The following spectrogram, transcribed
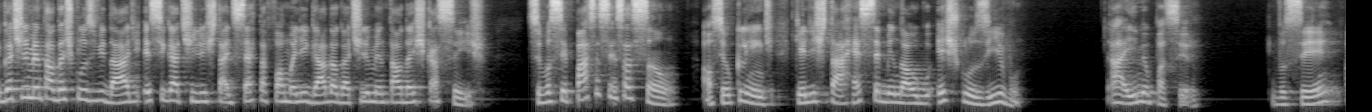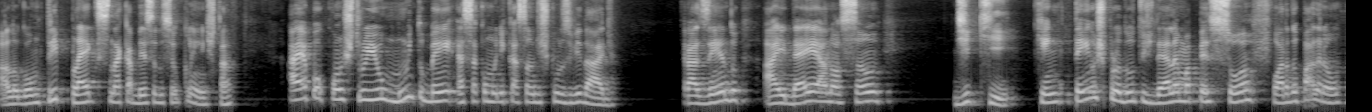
E o gatilho mental da exclusividade, esse gatilho está de certa forma ligado ao gatilho mental da escassez. Se você passa a sensação ao seu cliente que ele está recebendo algo exclusivo, aí, meu parceiro, você alugou um triplex na cabeça do seu cliente, tá? A Apple construiu muito bem essa comunicação de exclusividade, trazendo a ideia e a noção de que quem tem os produtos dela é uma pessoa fora do padrão.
